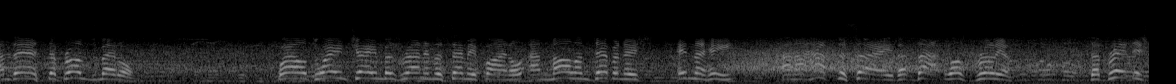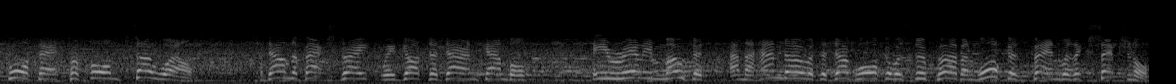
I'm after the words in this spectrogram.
And there's the bronze medal. Well, Dwayne Chambers ran in the semi-final and Marlon Devonish in the heat. And I have to say that that was brilliant. The British quartet performed so well. Down the back straight, we've got to Darren Campbell. He really motored, and the handover to Doug Walker was superb, and Walker's bend was exceptional.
